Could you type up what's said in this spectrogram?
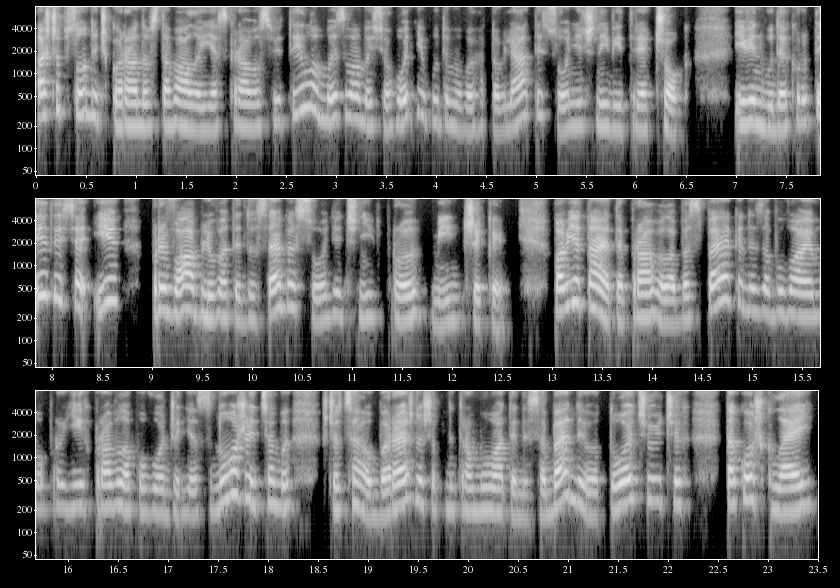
А щоб сонечко рано вставало і яскраво світило, ми з вами сьогодні будемо виготовляти сонячний вітрячок. І він буде крутитися і приваблювати до себе сонячні промінчики. Пам'ятаєте правила безпеки, не забуваємо про їх, правила поводження з ножицями, що це обережно, щоб не травмувати ні себе, ні оточуючих. Також клей.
